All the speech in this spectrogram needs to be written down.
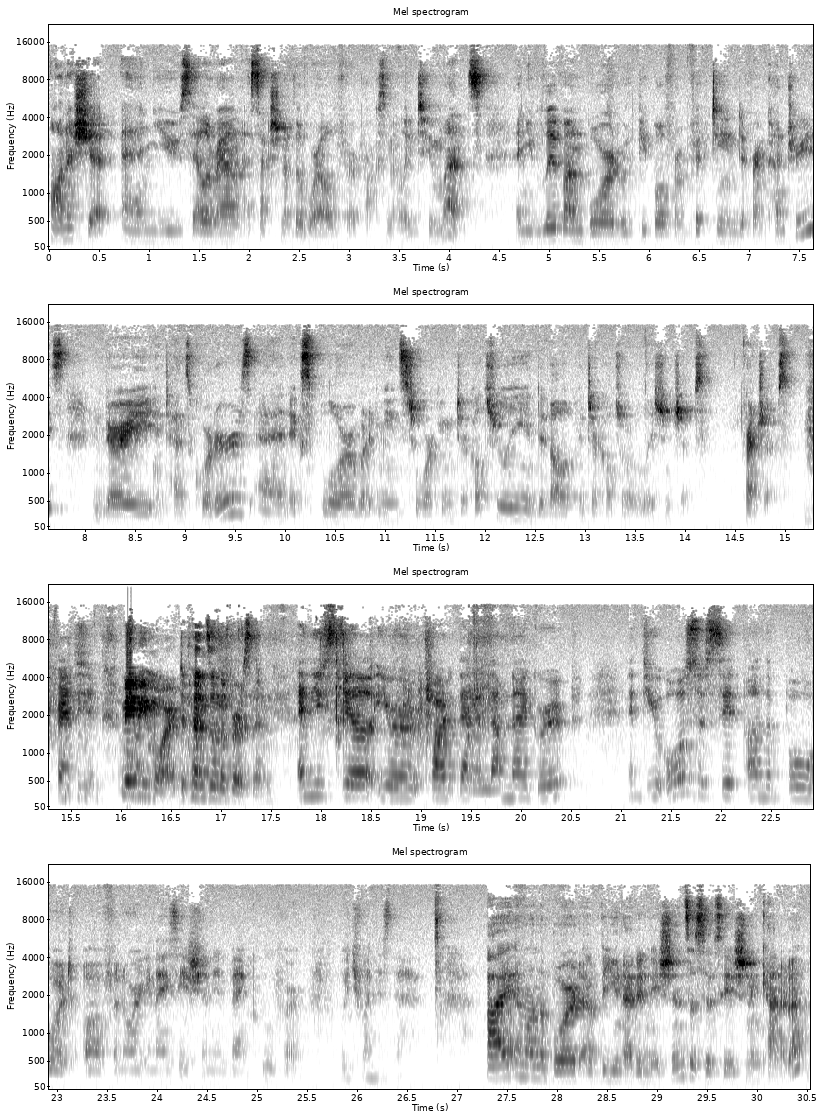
On a ship, and you sail around a section of the world for approximately two months and you live on board with people from 15 different countries in very intense quarters and explore what it means to work interculturally and develop intercultural relationships friendships friendships maybe more depends on the person and you still you're part of that alumni group and you also sit on the board of an organization in vancouver? Which one is that? I am on the board of the united nations association in canada.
